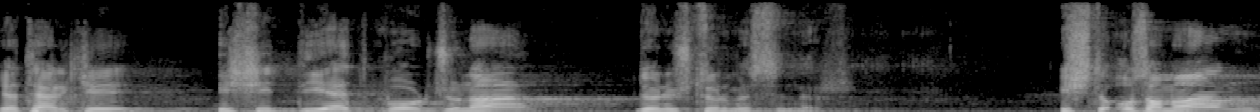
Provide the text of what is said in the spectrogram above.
Yeter ki işi diyet borcuna dönüştürmesinler. İşte o zaman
